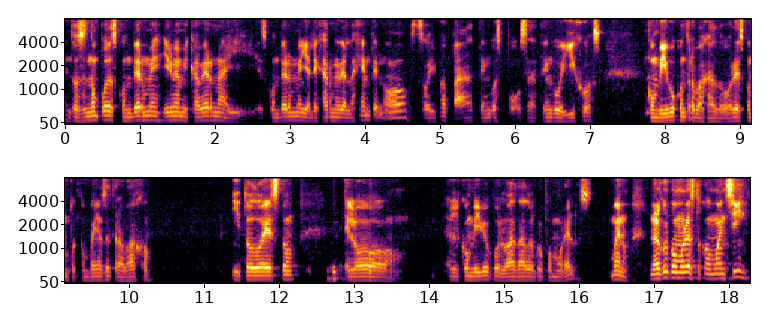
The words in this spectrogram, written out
Entonces no puedo esconderme, irme a mi caverna y esconderme y alejarme de la gente. No, soy papá, tengo esposa, tengo hijos, convivo con trabajadores, con compañeros de trabajo. Y todo esto, el, el convivio pues lo ha dado el Grupo Morelos. Bueno, no el Grupo Morelos como en sí,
